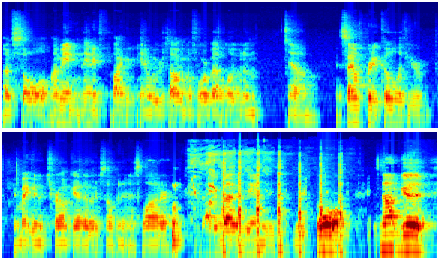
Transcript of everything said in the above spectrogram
of soil. I mean, and if like you know, we were talking before about aluminum. Um, it sounds pretty cool if you're you're making a truck out of it or something in a slider. talking about it again, your, your soil. It's not good.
